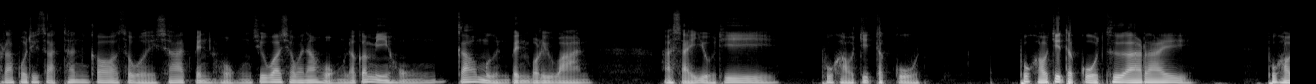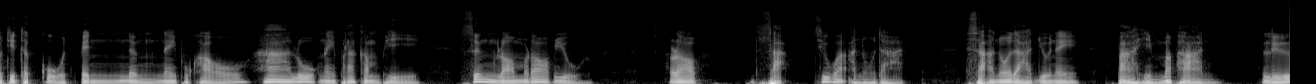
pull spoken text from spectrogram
พระโพธิสัตว์ท่านก็เสวยชาติเป็นหง ชื่อว่าชวนะหง แล้วก็มีหงเก้าหมื่นเป็นบริวาร อาศัยอยู่ที่ภูเขาจิตตกูดภูเขาจิตตกูดคืออะไร ภูเขาจิตตกูดเป็นหนึ่งในภูเขาห้าลูกในพระคัมภีร์ ซึ่งล้อมรอบอยู่ รอบสระชื่อว่าอโนดาตสระอโนดาตอยู่ในป่าหิมพานต์หรือ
